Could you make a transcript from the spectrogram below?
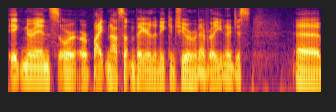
ignorance or or biting off something bigger than he can chew or whatever. You know, just uh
